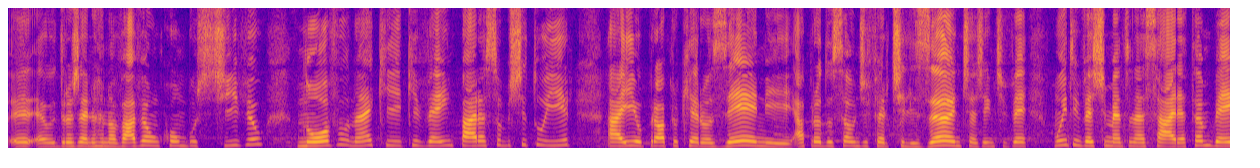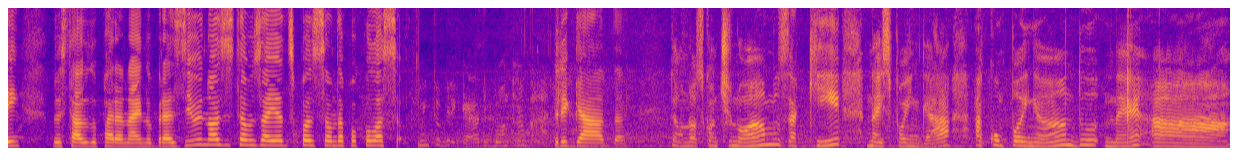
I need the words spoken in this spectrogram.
é, é, o hidrogênio renovável é um combustível novo né, que, que vem para substituir aí o próprio querosene, a produção de fertilizante, a gente vê muito investimento nessa área também no estado do Paraná e no Brasil e nós estamos aí à disposição da população. Muito obrigada e bom trabalho. Obrigada. Então, nós continuamos aqui na Expoingá acompanhando né, a,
